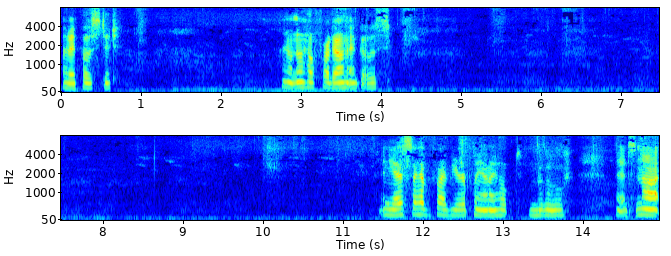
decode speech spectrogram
that I posted. I don't know how far down that goes. And yes, I have a five-year plan. I hope to move. And it's not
